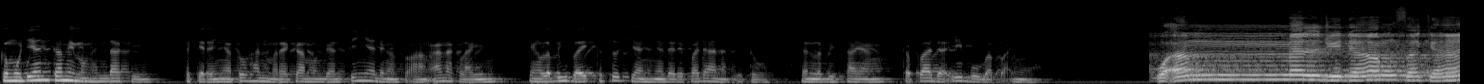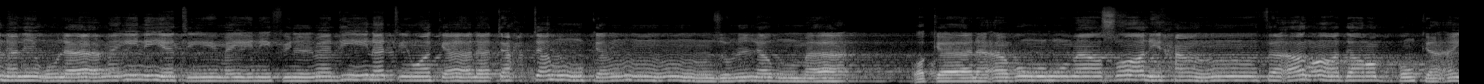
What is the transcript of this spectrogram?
Kemudian kami menghendaki sekiranya Tuhan mereka menggantinya dengan seorang anak lain yang lebih baik kesuciannya daripada anak itu dan lebih sayang kepada ibu bapaknya. وأما الجدار فكان لغلامين يتيمين في المدينة وكان تحته كنز لهما وكان أبوهما صالحا فأراد ربك أن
